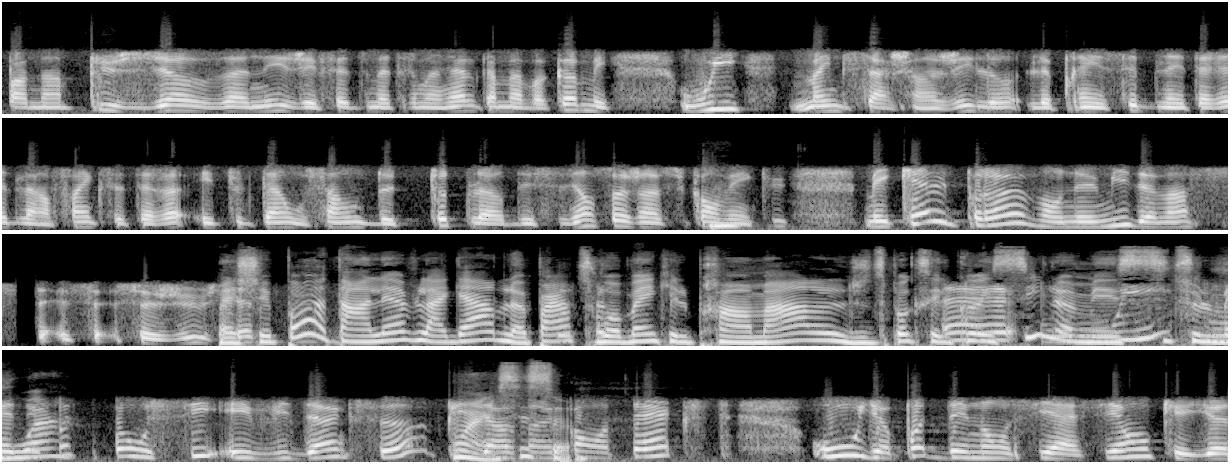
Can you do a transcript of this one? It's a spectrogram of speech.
pendant plusieurs années. J'ai fait du matrimonial comme avocat, mais oui, même si ça a changé, là, le principe de l'intérêt de l'enfant, etc., est tout le temps au centre de toutes leurs décisions. Ça, j'en suis convaincue. Mais quelle preuve on a mis devant ce, juge? Ben, je sais pas, t'enlèves la garde, le père, tu vois bien qu'il prend mal. Je dis pas que c'est le cas euh, ici, là, mais si tu le vois. C'est pas aussi évident que ça. Puis dans un contexte où il n'y a pas de dénonciation, qu'il y a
